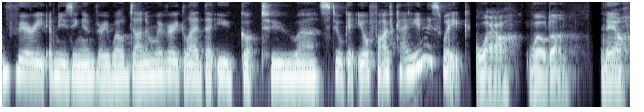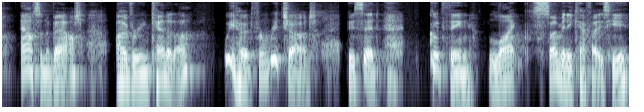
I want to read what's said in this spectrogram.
very amusing and very well done. And we're very glad that you got to uh, still get your 5K in this week. Wow. Well done. Now, out and about, over in Canada, we heard from Richard, who said, Good thing, like so many cafes here,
